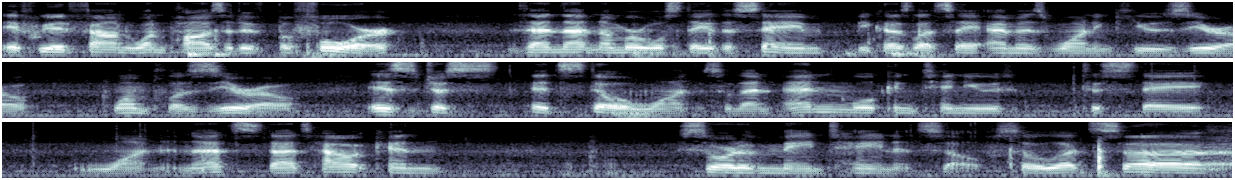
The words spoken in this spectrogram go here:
if we had found one positive before, then that number will stay the same because let's say m is 1 and q is 0. 1 plus 0 is just, it's still 1. So then n will continue to stay 1. And that's, that's how it can sort of maintain itself. So let's, uh,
